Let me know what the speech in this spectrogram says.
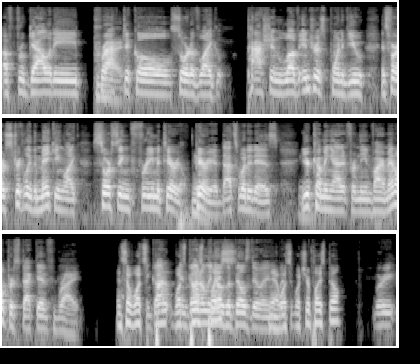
a frugality, practical sort of like passion, love, interest point of view as far as strictly the making, like sourcing free material. Period. That's what it is. You're coming at it from the environmental perspective. right. And so what's And God, what's and God Bill's only place? knows what Bill's doing. yeah, what's what's your place, Bill? Where you,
